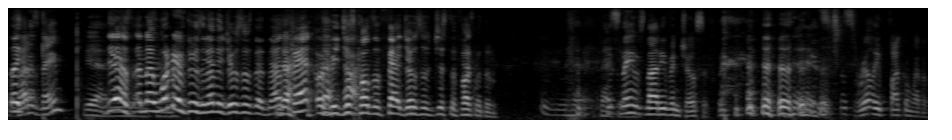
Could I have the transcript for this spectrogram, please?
Like that his name? Yeah. yes, and I wonder if there's another Joseph that's not No. fat, or if he just calls him Fat Joseph just to fuck with him. His name's not even Joseph. He's just really fucking with him.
